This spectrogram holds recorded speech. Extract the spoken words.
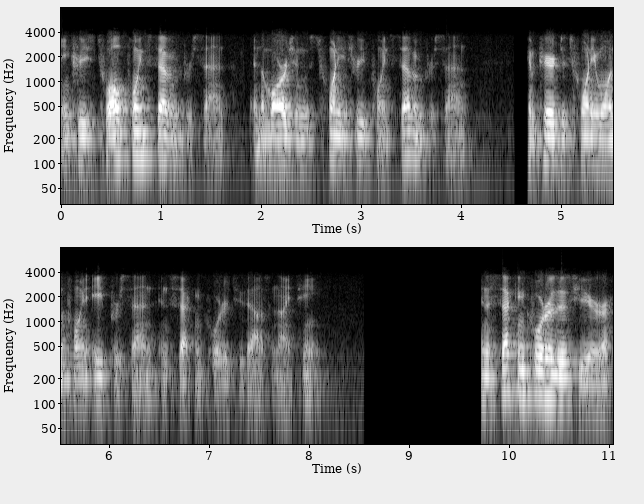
increased 12.7%, and the margin was 23.7%, compared to 21.8% in second quarter 2019. In the second quarter this year,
